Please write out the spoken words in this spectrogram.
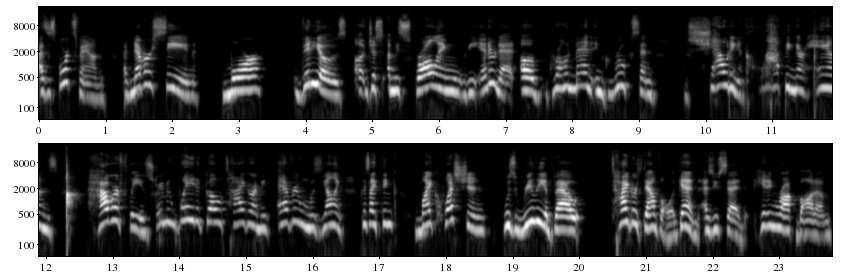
as a sports fan, I've never seen more videos uh, just i mean sprawling the internet of grown men in groups and shouting and clapping their hands powerfully and screaming way to go tiger. I mean everyone was yelling because i think my question was really about tiger's downfall. Again as you said hitting rock bottom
